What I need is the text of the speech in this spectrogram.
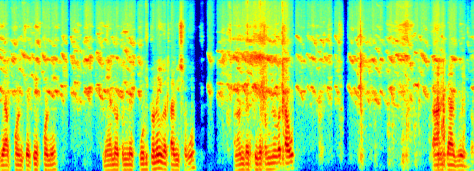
જે આ ફોન છે તે ફોને ને એનો તમને કોડ તો નહીં બતાવી શકું, પણ અંદરથી તમને બતાવું. કારણ કે આ જોઈ લો.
